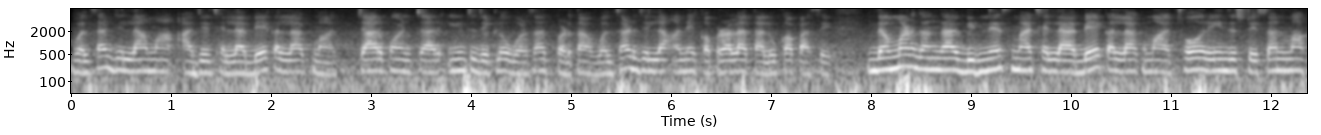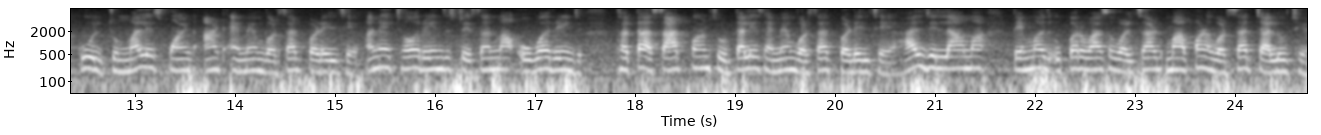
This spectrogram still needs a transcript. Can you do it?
વલસાડ જિલ્લામાં આજે છેલ્લા બે કલાકમાં ચાર પોઈન્ટ ચાર ઇંચ જેટલો વરસાદ પડતા વલસાડ જિલ્લા અને કપરાલા તાલુકા પાસે દમણગંગા બિઝનેસમાં છેલ્લા બે કલાકમાં છ રેન્જ સ્ટેશનમાં કુલ ચુમ્માલીસ પોઈન્ટ આઠ એમએમ વરસાદ પડેલ છે અને છ રેન્જ સ્ટેશનમાં ઓવર રેન્જ થતાં સાત પોઈન્ટ સુડતાલીસ એમએમ વરસાદ પડેલ છે. હાલ જિલ્લામાં તેમજ ઉપરવાસ વલસાડમાં પણ વરસાદ ચાલુ છે.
